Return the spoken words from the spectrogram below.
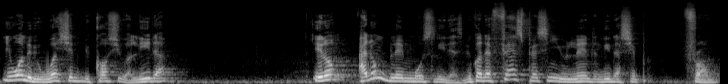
You want to be worshipped because you're a leader. You know, I don't blame most leaders because the first person you learned leadership from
